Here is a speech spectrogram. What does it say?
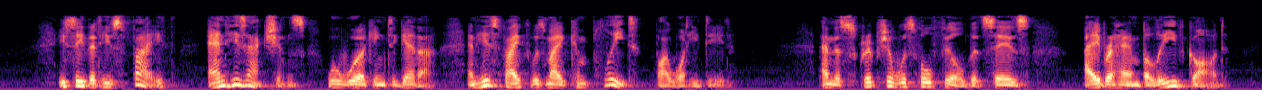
You see that his faith and his actions were working together, and his faith was made complete by what he did. And the scripture was fulfilled that says, Abraham believed God,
